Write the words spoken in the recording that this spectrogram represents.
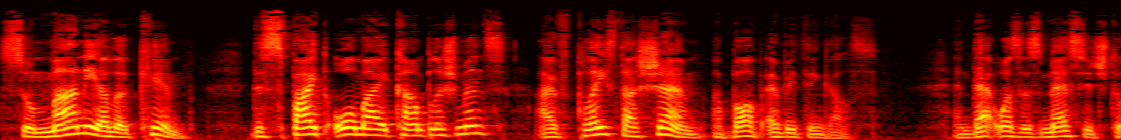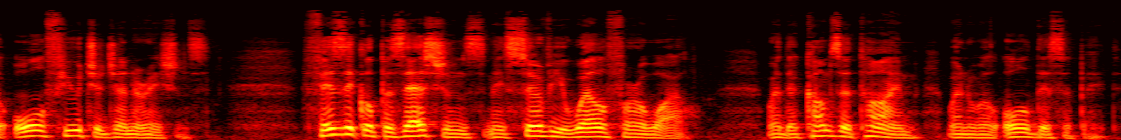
Sumani Elokim, despite all my accomplishments, I've placed Hashem above everything else. And that was his message to all future generations. Physical possessions may serve you well for a while, but there comes a time when it will all dissipate.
